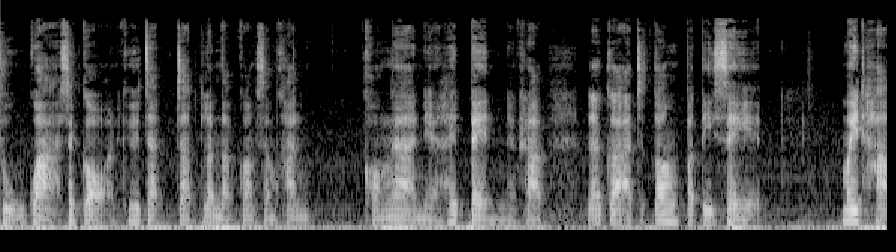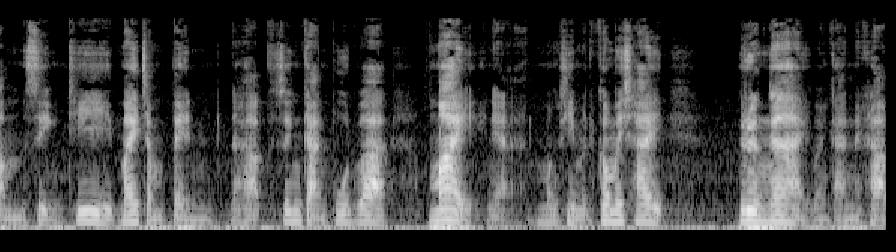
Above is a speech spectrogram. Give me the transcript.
สูงกว่าซะก่อน คือจัดจัดลำดับความสำคัญ ของงานเนี่ยให้เป็นนะครับ แล้วก็อาจจะต้องปฏิเสธ ไม่ทำสิ่งที่ไม่จำเป็นนะครับ ซึ่งการพูดว่าไม่เนี่ยบางทีมันก็ไม่ใช่เรื่องง่ายเหมือนกันนะครับ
